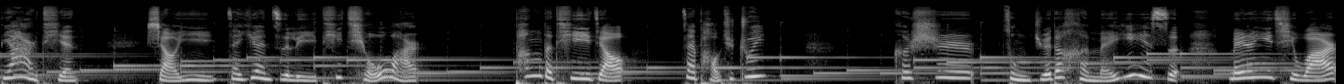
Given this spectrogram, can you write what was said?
第二天，小易在院子里踢球玩，砰的踢一脚，再跑去追。可是。总觉得很没意思，没人一起玩。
